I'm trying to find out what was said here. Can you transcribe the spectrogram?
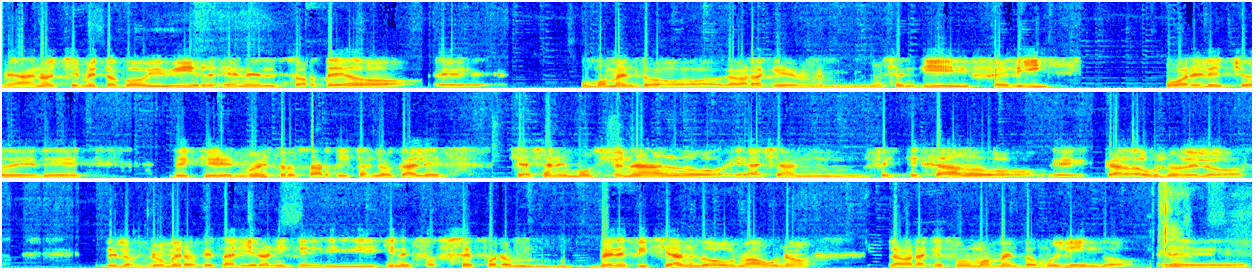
anoche me tocó vivir en el sorteo eh, un momento, la verdad que me sentí feliz por el hecho de, de- de que nuestros artistas locales se hayan emocionado, eh, hayan festejado eh, cada uno de los de los números que salieron y que y quienes se fueron beneficiando uno a uno, la verdad que fue un momento muy lindo. Claro. Eh,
